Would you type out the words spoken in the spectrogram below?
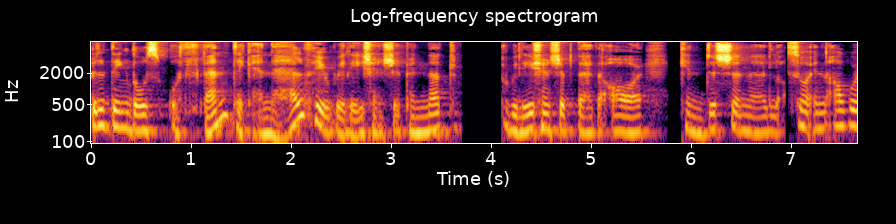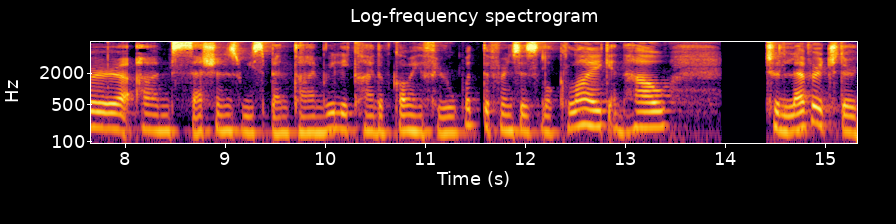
building those authentic and healthy relationship and not relationship that are conditional so in our um, sessions we spend time really kind of going through what differences look like and how to leverage their,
